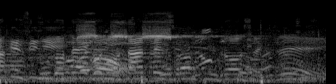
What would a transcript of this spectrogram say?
Weź między nimi! Do tego, tamten Grosek, wyjdź.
